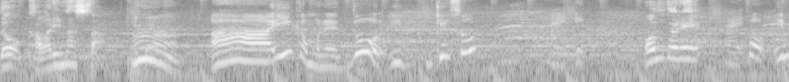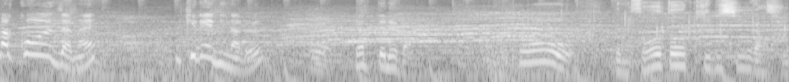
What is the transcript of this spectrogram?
どう変わりました？うん、ああいいかもね。どういいけそう？はい、本当に？はい、今こうじゃない？綺麗になる？やってれば。おおでも相当厳しいらしいですよ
